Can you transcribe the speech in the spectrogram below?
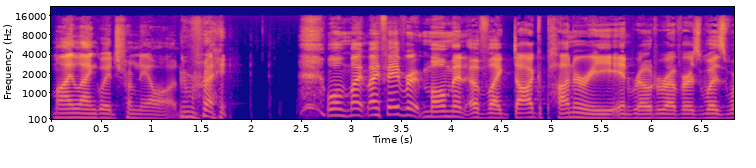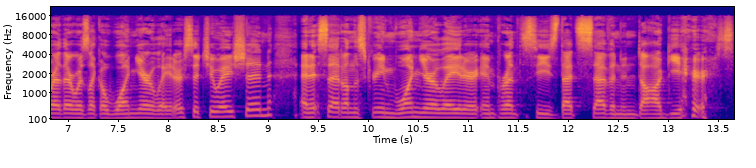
my language from now on. Right. Well, my, my favorite moment of like dog punnery in Road Rovers was where there was like a one year later situation, and it said on the screen one year later in parentheses that's seven in dog years.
